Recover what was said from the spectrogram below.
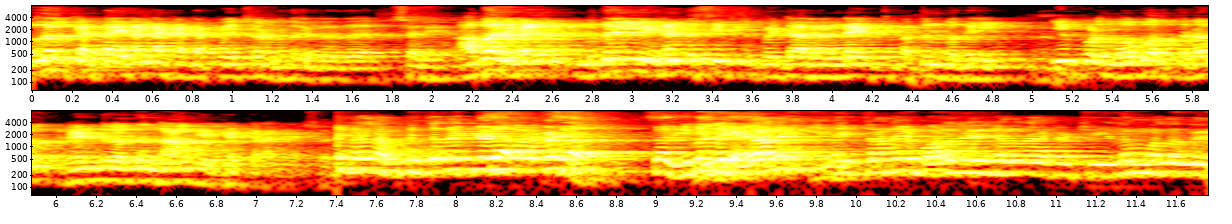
முதல் கட்ட இரண்டாம் கட்ட பேச்சுவார்த்தை நடந்திருக்கிறது சரி. அவர்கள் முதலில் இரண்டு சீட்டில் போயிட்டார்கள் ரெண்டாயிரத்தி பத்தொன்பதில். இப்பொழுது ஒவ்வொருத்தரும் ரெண்டுல இருந்து நான்கு கேட்கிறாங்க சார், இதைத்தானே பாரதிய ஜனதா கட்சியிலும் அல்லது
